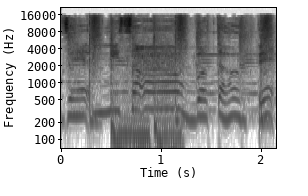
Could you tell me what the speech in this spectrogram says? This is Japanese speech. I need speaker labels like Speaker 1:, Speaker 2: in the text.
Speaker 1: 然にそっと手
